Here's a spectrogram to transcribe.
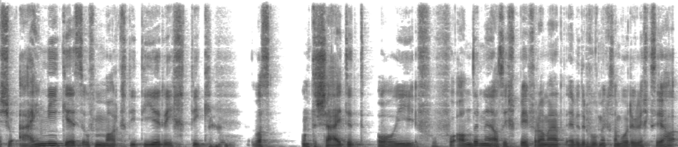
schon einiges auf dem Markt in diese Richtung. Mhm. Was unterscheidet euch von, von, anderen? Also ich bin vor allem eben darauf aufmerksam geworden, weil ich gesehen habe,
